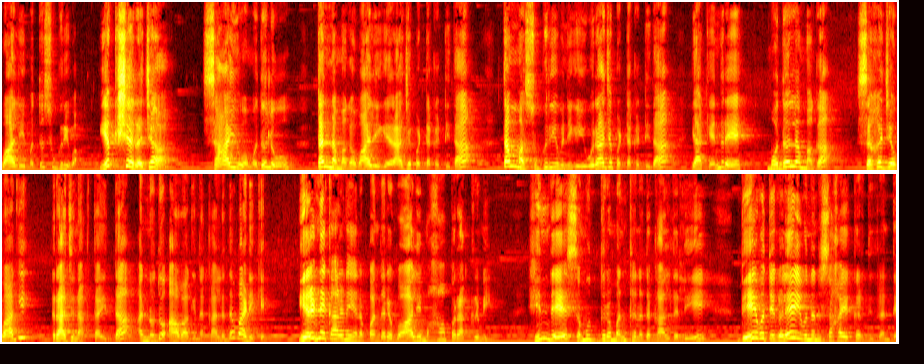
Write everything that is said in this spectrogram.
ವಾಲಿ ಮತ್ತು ಸುಗ್ರೀವ. ಯಕ್ಷ ರಜ ಸಾಯುವ ಮೊದಲು ತನ್ನ ಮಗ ವಾಲಿಗೆ ರಾಜಪಟ್ಟ ಕಟ್ಟಿದ, ತಮ್ಮ ಸುಗ್ರೀವನಿಗೆ ಯುವರಾಜ ಪಟ್ಟ ಕಟ್ಟಿದ ಯಾಕೆಂದರೆ ಮೊದಲ ಮಗ ಸಹಜವಾಗಿ ರಾಜನಾಗ್ತಾ ಇದ್ದ ಅನ್ನೋದು ಆವಾಗಿನ ಕಾಲದ ವಾಡಿಕೆ. ಎರಡನೇ ಕಾರಣ ಏನಪ್ಪ ಅಂದರೆ ವಾಲಿ ಮಹಾಪರಾಕ್ರಮಿ. ಹಿಂದೆ ಸಮುದ್ರ ಮಂಥನದ ಕಾಲದಲ್ಲಿ ದೇವತೆಗಳೇ ಇವನನ್ನು ಸಹಾಯ ಕರೆದಿದ್ರಂತೆ.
